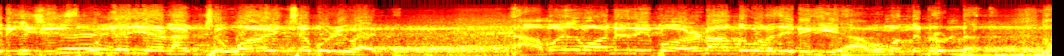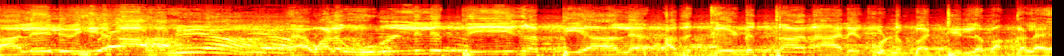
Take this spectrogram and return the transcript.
എനിക്ക് ശുശ്രൂഷ ചെയ്യണം ചൊവ്വാഴ്ച മുഴുവൻ. അവൻ മോനെ നീ പോരടാന്ന് പറഞ്ഞിരിക്കുക അവൻ വന്നിട്ടുണ്ട്. അവളെ ഉള്ളിൽ തീ കത്തിയാൽ അത് കെടുത്താൻ ആരെ കൊണ്ടും പറ്റില്ല മക്കളെ.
